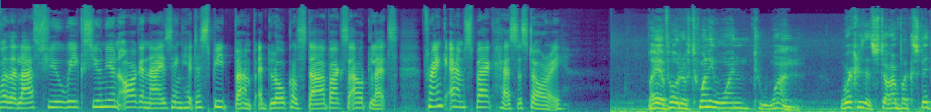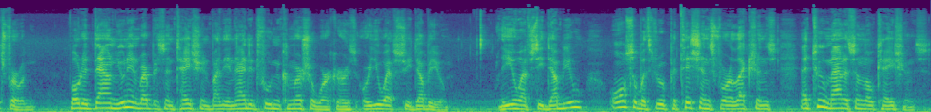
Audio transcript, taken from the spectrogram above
Over the last few weeks, union organizing hit a speed bump at local Starbucks outlets. Frank Emspak has a story. By a vote of 21 to 1, workers at Starbucks Fitchburg voted down union representation by the United Food and Commercial Workers, or UFCW. The UFCW also withdrew petitions for elections at two Madison locations.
